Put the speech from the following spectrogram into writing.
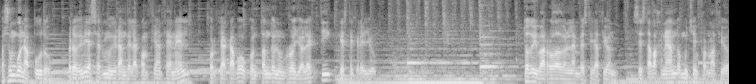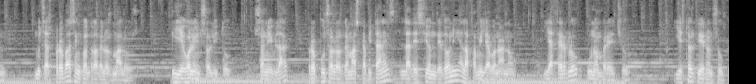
Pasó un buen apuro, pero debía ser muy grande la confianza en él porque acabó contándole un rollo a Lefty que este creyó. Todo iba rodado en la investigación, se estaba generando mucha información, muchas pruebas en contra de los malos. Y llegó lo insólito. Sonny Black propuso a los demás capitanes la adhesión de Donnie a la familia Bonano, y hacerlo un hombre hecho. Y estos dieron su ok.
